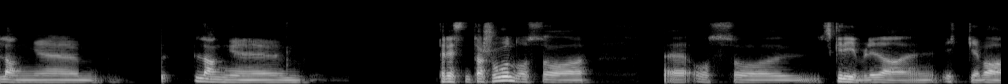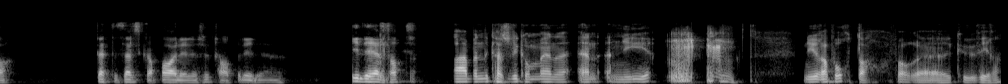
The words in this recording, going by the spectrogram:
lang, lang presentasjon, og så Og så skriver de da ikke hva dette selskapet har i resultater i det, i det hele tatt. Nei, men kanskje de kommer med en, en, en ny, ny rapport da, for eh, Q4.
